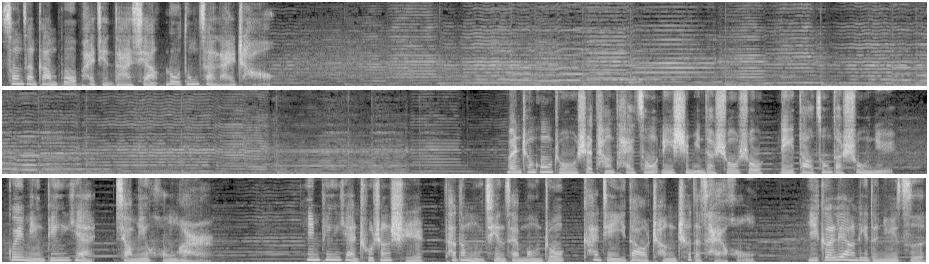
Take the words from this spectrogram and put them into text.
松赞干布派遣大相陆东赞来朝。文成公主是唐太宗李世民的叔叔李道宗的庶女，闺名冰燕，小名红儿。因冰燕出生时，她的母亲在梦中看见一道澄澈的彩虹，一个靓丽的女子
